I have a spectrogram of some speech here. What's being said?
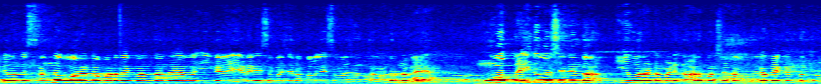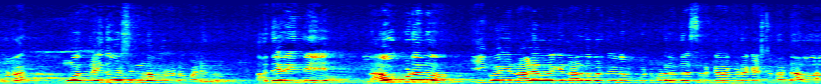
ಇಲ್ಲಿ ಒಂದು ಸಣ್ಣ ಹೋರಾಟ ಮಾಡಬೇಕು ಅಂತಂದ್ರೆ, ಈಗ ಎಡಗೈ ಸಮಾಜನ, ಬಲಗೈ ಸಮಾಜ ತಗೊಂಡ್ರು ಮೂವತ್ತೈದು ವರ್ಷದಿಂದ ಈ ಹೋರಾಟ ಮಾಡಿದ ಆರು ಪರ್ಸೆಂಟ್ ಅವ್ರು ತಗೋಬೇಕಂತಂದ್ರು ಕೂಡ ಮೂವತ್ತೈದು ವರ್ಷದಿಂದ ಹೋರಾಟ ಮಾಡಿದ್ರು. ಅದೇ ರೀತಿ ನಾವು ಕೂಡ ಈಗ ಹೋಗಿ, ನಾಳೆ ಹೋಗಿ, ನಾಡ್ದು ಬರ್ತೀವಿ, ನಮ್ಗೆ ಕೊಟ್ಬಿಡ್ರಿ ಅಂದ್ರೆ ಸರ್ಕಾರ ಕೊಡೋಕೆ ಅಷ್ಟು ದಡ್ಡ ಅಲ್ಲ.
